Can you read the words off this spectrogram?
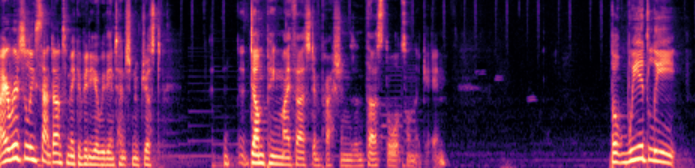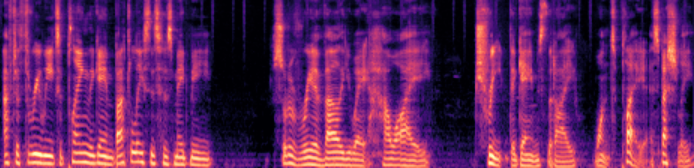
I originally sat down to make a video with the intention of just dumping my first impressions and first thoughts on the game. But weirdly, after three weeks of playing the game, Battle Aces has made me sort of reevaluate how I treat the games that I want to play, especially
